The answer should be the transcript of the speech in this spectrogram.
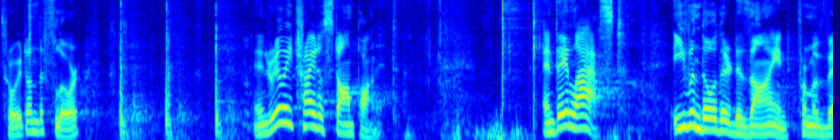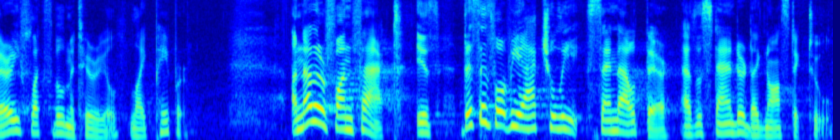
throw it on the floor and really try to stomp on it. And they last, even though they're designed from a very flexible material like paper. Another fun fact is this is what we actually send out there as a standard diagnostic tool.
